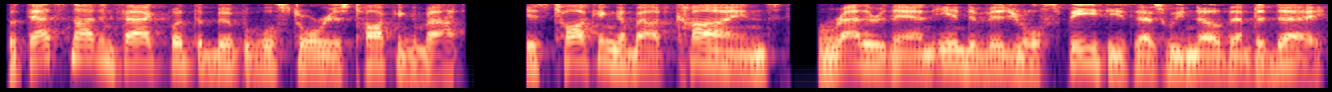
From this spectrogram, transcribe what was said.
But that's not, in fact, what the biblical story is talking about. It's talking about kinds rather than individual species as we know them today.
